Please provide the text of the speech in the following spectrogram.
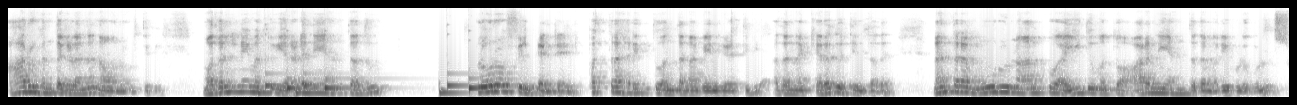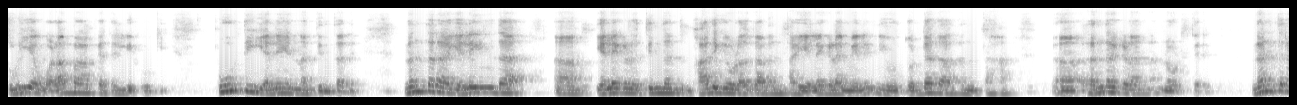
ಆರು ಹಂತಗಳನ್ನ ನಾವು ನೋಡ್ತೀವಿ. ಮೊದಲನೇ ಮತ್ತು ಎರಡನೇ ಹಂತದ್ದು ಕ್ಲೋರೋಫಿಲ್ ಕಂಟೆಂಟ್ ಪತ್ರ ಹರಿತ್ತು ಅಂತ ನಾವೇನ್ ಹೇಳ್ತೀವಿ? ಅದನ್ನ ಕೆರೆದು ತಿಂತದೆ. ನಂತರ ಮೂರು, ನಾಲ್ಕು, ಐದು ಮತ್ತು ಆರನೇ ಹಂತದ ಮರಿಹುಳುಗಳು ಸುಳಿಯ ಒಳಭಾಗದಲ್ಲಿ ಹೋಗಿ ಪೂರ್ತಿ ಎಲೆಯನ್ನ ತಿಂತದೆ. ನಂತರ ಎಲೆಯಿಂದ ಎಲೆಗಳು ತಿಂದ ಬಾಧೆಗೆ ಒಳಗಾದಂತಹ ಎಲೆಗಳ ಮೇಲೆ ನೀವು ದೊಡ್ಡದಾದಂತಹ ರಂಧ್ರಗಳನ್ನ ನೋಡ್ತೀರಿ. ನಂತರ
